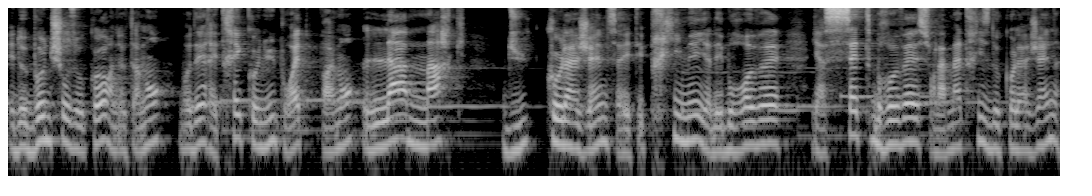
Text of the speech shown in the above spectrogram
et de bonnes choses au corps. Et notamment, Moder est très connu pour être vraiment la marque du collagène. Ça a été primé, il y a des brevets, il y a sept brevets sur la matrice de collagène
